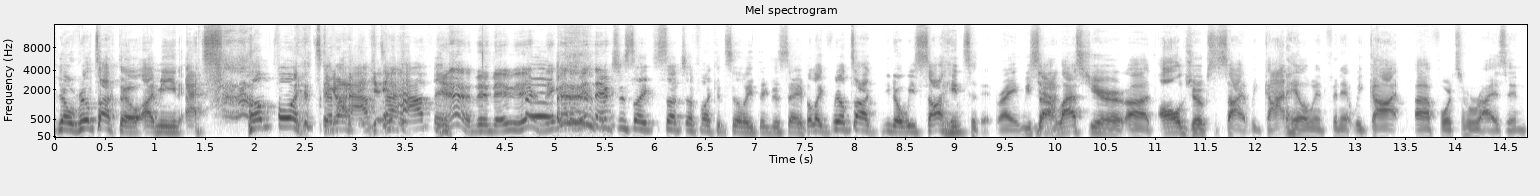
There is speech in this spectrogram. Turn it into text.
Yo, real talk though. I mean, at some point, it's going to have to happen. Yeah, they, they, they got him in there. Which is like such a fucking silly thing to say. But like real talk, you know, we saw hints of it, right? We saw Yeah. last year, uh, all jokes aside, we got Halo Infinite, we got uh Forza Horizon,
